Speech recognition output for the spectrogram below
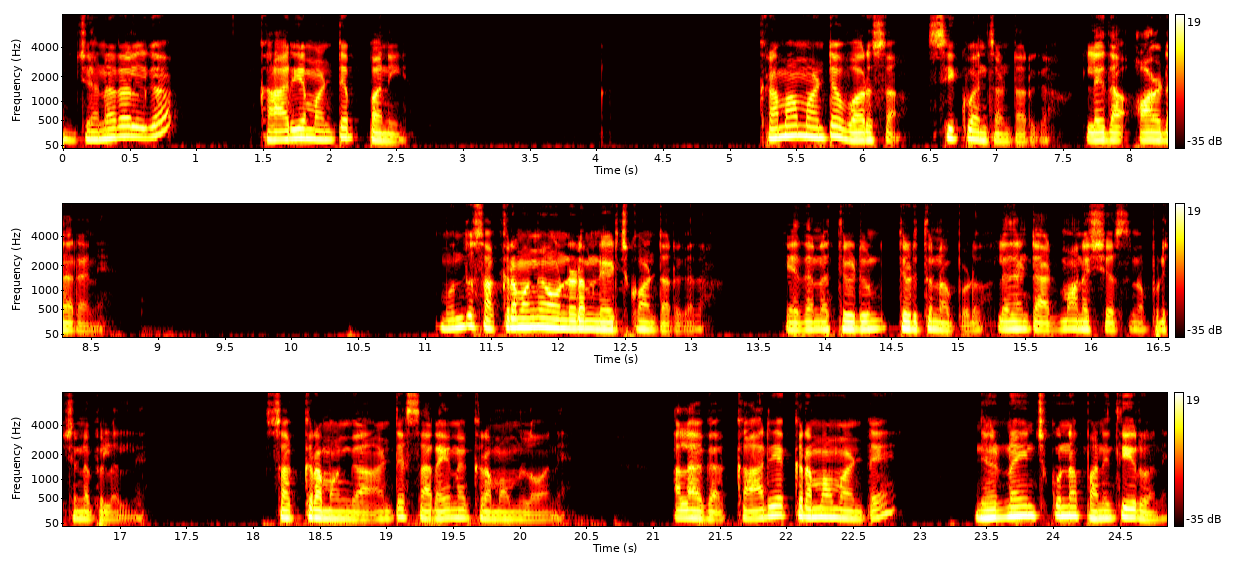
జనరల్గా కార్యం అంటే పని. క్రమం అంటే వరుస సీక్వెన్స్ అంటారుగా లేదా ఆర్డర్ అని. ముందు సక్రమంగా ఉండడం నేర్చుకో అంటారు కదా. ఏదైనా తిడు తిడుతున్నప్పుడు లేదంటే అడ్మానిష్ చేస్తున్నప్పుడు చిన్నపిల్లల్ని సక్రమంగా అంటే సరైన క్రమంలో అని. అలాగా కార్యక్రమం అంటే నిర్ణయించుకున్న పనితీరు అని.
